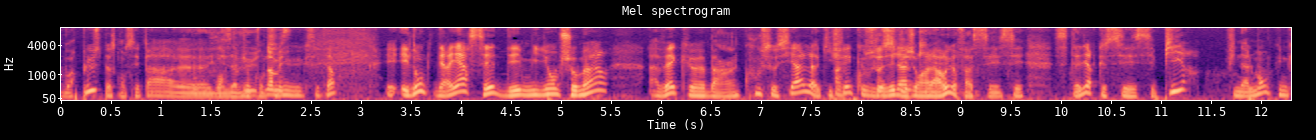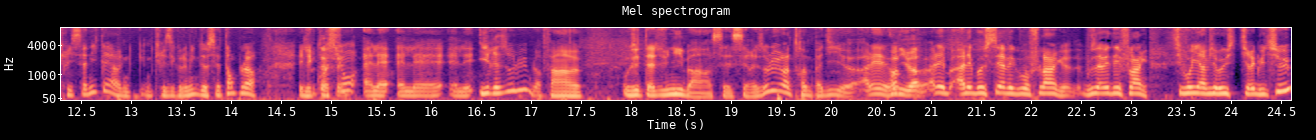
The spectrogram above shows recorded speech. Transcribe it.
voire plus, parce qu'on ne sait pas, les avions continuent, etc. Et, donc derrière, c'est des millions de chômeurs avec euh, bah, un coût social qui fait que vous avez des gens à la rue. Enfin, c'est-à-dire que c'est pire finalement qu'une crise sanitaire, une, crise économique de cette ampleur. Et l'équation, elle est, elle, est, elle est irrésoluble. Enfin, euh, aux États-Unis, ben, c'est résolu. Hein. Trump a dit euh, allez, allez, allez, bosser avec vos flingues. Vous avez des flingues. Si vous voyez un virus, tirez-lui dessus.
